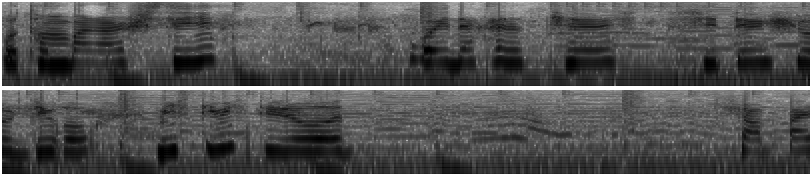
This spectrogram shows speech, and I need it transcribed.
প্রথমবার আসছি। ওই দেখা যাচ্ছে শীতের সূর্য, মিষ্টি মিষ্টি রোদ। সবাই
